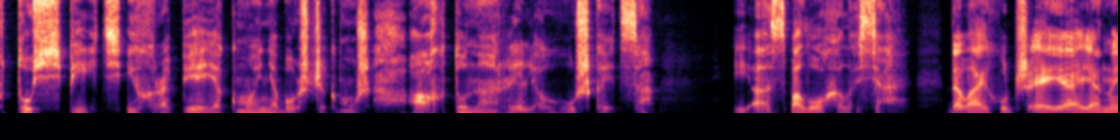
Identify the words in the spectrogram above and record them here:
Хто спіць і храпе, як мой нябожчык муж, а хто на рэлях гушкаецца. Я спалохалася. Давай хутчэй, а яны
